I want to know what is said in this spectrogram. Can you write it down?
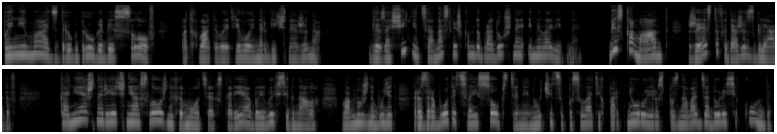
понимать друг друга без слов, подхватывает его энергичная жена — для защитницы она слишком добродушная и миловидная. Без команд, жестов и даже взглядов. Конечно, речь не о сложных эмоциях, скорее о боевых сигналах. Вам нужно будет разработать свои собственные, научиться посылать их партнеру и распознавать за доли секунды.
